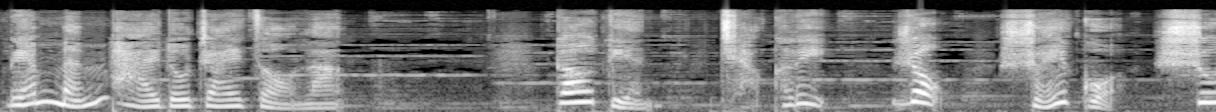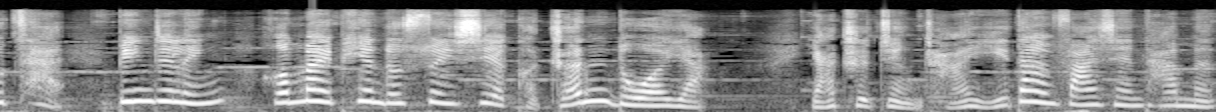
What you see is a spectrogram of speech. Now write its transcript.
连门牌都摘走了，糕点、巧克力、肉、水果、蔬菜、冰激凌和麦片的碎屑可真多呀！牙齿警察一旦发现它们，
